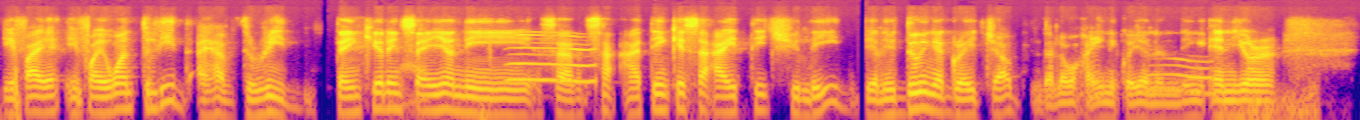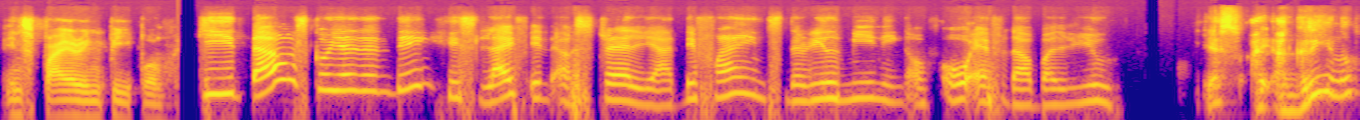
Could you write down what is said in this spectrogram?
If I if I want to lead, I have to read. Thank you rin sa inyo ni sa, sa I think it's sa I teach you lead. You're doing a great job. Dalawa kayo ni Kuya Nanding and you're inspiring people. Kita, Kuya Nanding, his life in Australia defines the real meaning of OFW. Yes, I agree, no?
